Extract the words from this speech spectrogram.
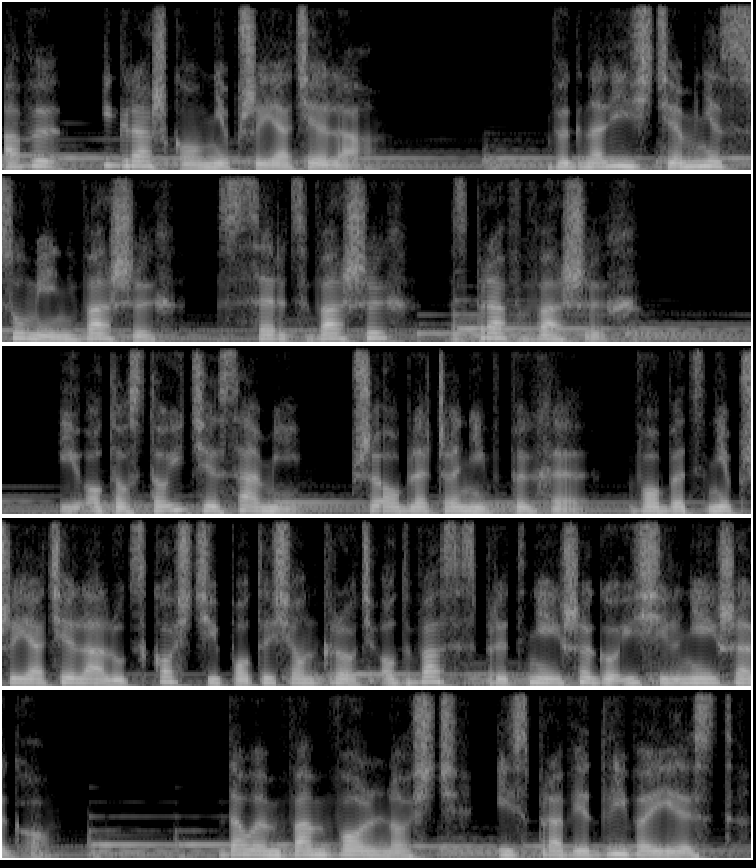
a wy, igraszką nieprzyjaciela. Wygnaliście mnie z sumień waszych, z serc waszych, z praw waszych. I oto stoicie sami, przyobleczeni w pychę, wobec nieprzyjaciela ludzkości po tysiąckroć od was sprytniejszego i silniejszego. Dałem wam wolność, i sprawiedliwe jest,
